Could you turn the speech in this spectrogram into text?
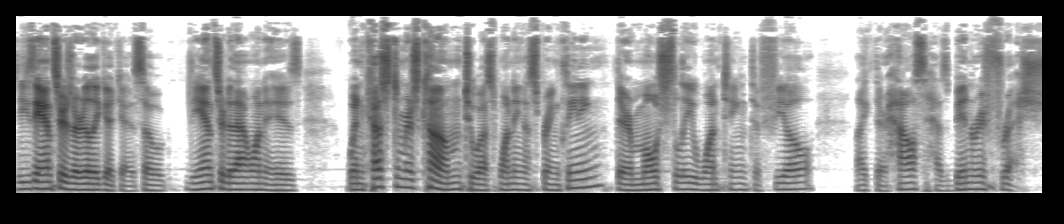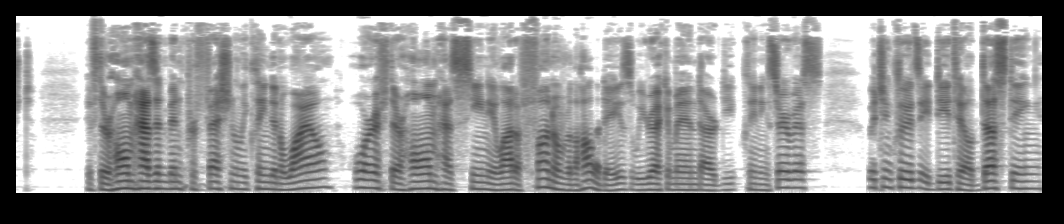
these answers are really good, guys. So the answer to that one is when customers come to us wanting a spring cleaning, they're mostly wanting to feel like their house has been refreshed. If their home hasn't been professionally cleaned in a while, or if their home has seen a lot of fun over the holidays, we recommend our deep cleaning service, which includes a detailed dusting,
